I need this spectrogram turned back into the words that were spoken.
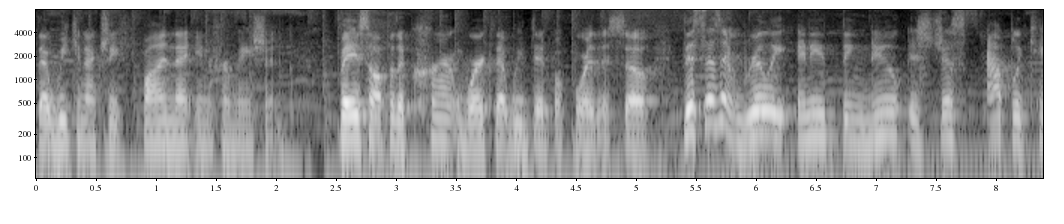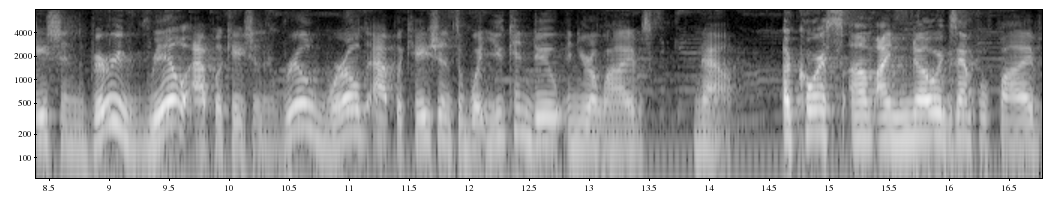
that we can actually find that information based off of the current work that we did before this. So this isn't really anything new, it's just applications, very real applications, real world applications of what you can do in your lives now. Of course, um, I know example five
